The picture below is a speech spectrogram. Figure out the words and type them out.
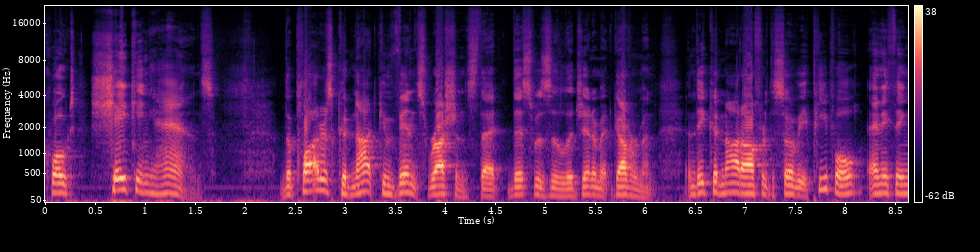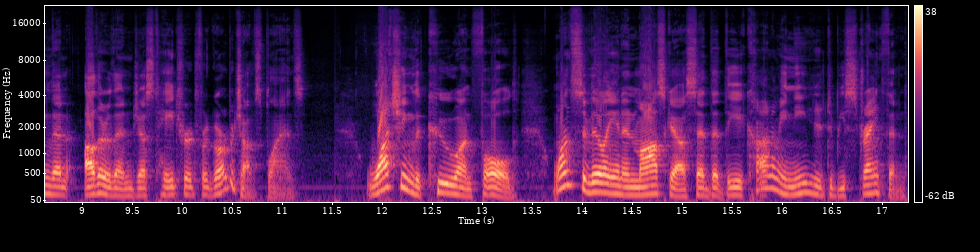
quote, shaking hands. The plotters could not convince Russians that this was a legitimate government, and they could not offer the Soviet people anything than, other than just hatred for Gorbachev's plans. Watching the coup unfold, one civilian in Moscow said that the economy needed to be strengthened,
